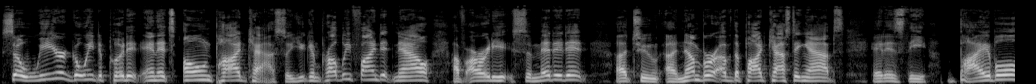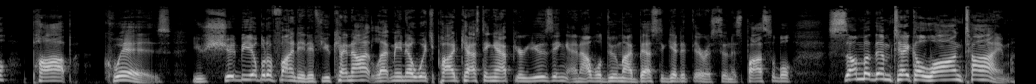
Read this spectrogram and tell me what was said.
So we are going to put it in its own podcast. So you can probably find it now. I've already submitted it uh, to a number of the podcasting apps. It is the Bible pop quiz. You should be able to find it. If you cannot, let me know which podcasting app you're using and I will do my best to get it there as soon as possible. Some of them take a long time.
